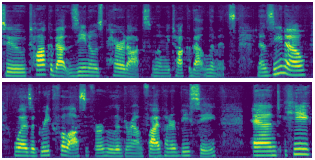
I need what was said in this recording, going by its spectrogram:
to talk about Zeno's paradox when we talk about limits. Now, Zeno was a Greek philosopher who lived around 500 BC, and he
